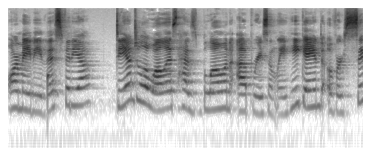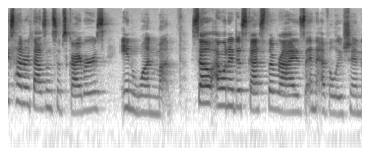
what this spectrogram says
or maybe this video. D'Angelo Wallace has blown up recently. He gained over 600,000 subscribers in one month. So I want to discuss the rise and evolution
